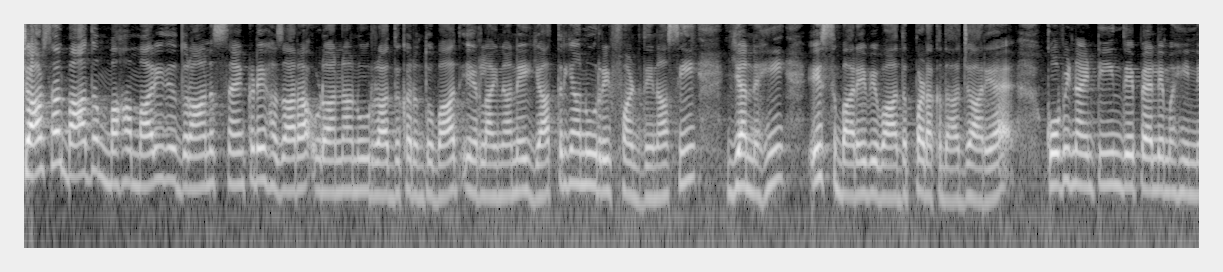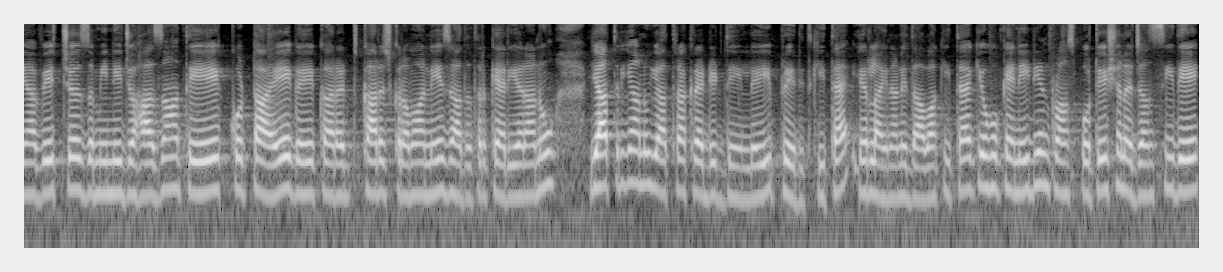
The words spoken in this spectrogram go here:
4 ਸਾਲ ਬਾਅਦ ਮਹਾਮਾਰੀ ਦੇ ਦੌਰਾਨ ਸੈਂਕੜੇ ਹਜ਼ਾਰਾਂ ਉਡਾਨਾਂ ਨੂੰ ਰੱਦ ਕਰਨ ਤੋਂ ਬਾਅਦ 에ਅਰਲਾਈਨਾਂ ਨੇ ਯਾਤਰੀਆਂ ਨੂੰ ਰਿਫੰਡ ਦੇਣਾ ਸੀ ਜਾਂ ਨਹੀਂ, ਇਸ ਬਾਰੇ ਵਿਵਾਦ ਭੜਕਦਾ ਜਾ ਰਿਹਾ ਹੈ। ਕੋਵਿਡ-19 ਦੇ ਪਹਿਲੇ ਮਹੀਨਿਆਂ ਵਿੱਚ ਜ਼ਮੀਨੀ ਜਹਾਜ਼ਾਂ ਤੇ ਘਟਾਏ ਗਏ ਕਾਰਜ- ਕਾਰਜਕ੍ਰਮਾਂ ਨੇ ਜ਼ਿਆਦਾਤਰ ਕੈਰੀਅਰਾਂ ਨੂੰ, ਯਾਤਰੀਆਂ ਨੂੰ ਯਾਤਰਾ ਕ੍ਰੈਡਿਟ ਦੇਣ ਲਈ ਪ੍ਰੇਰਿਤ ਕੀਤਾ ਹੈ। 에ਅਰਲਾਈਨਾਂ ਨੇ ਦਾਅਵਾ ਕੀਤਾ ਹੈ ਕਿ ਉਹ ਕੈਨੇਡੀਅਨ ਟਰਾਂਸਪੋਰਟੇਸ਼ਨ ਏਜੰਸੀ ਦੇ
